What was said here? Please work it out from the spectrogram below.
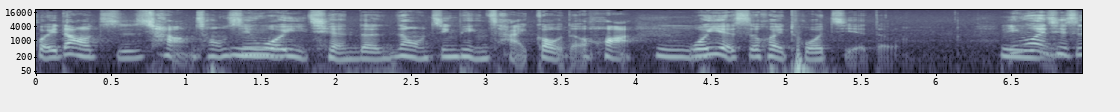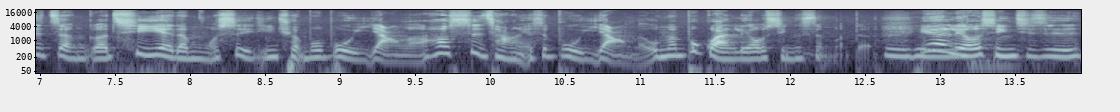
回到职场，重新我以前的那种精品采购的话，嗯、我也是会脱节的。因为其实整个企业的模式已经全部不一样了，然后市场也是不一样的。我们不管流行什么的，因为流行其实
